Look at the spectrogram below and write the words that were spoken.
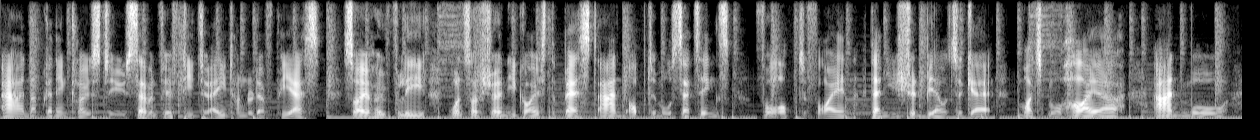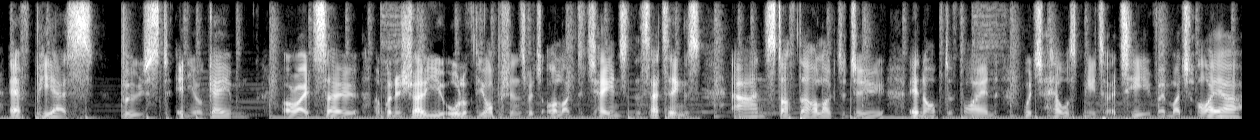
and I'm getting close to 750 to 800 FPS. So hopefully once I've shown you guys the best and optimal settings for Optifine then you should be able to get much more higher and more FPS boost in your game Alright, so I'm going to show you all of the options which I like to change in the settings and stuff that I like to do in Optifine which helps me to achieve a much higher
